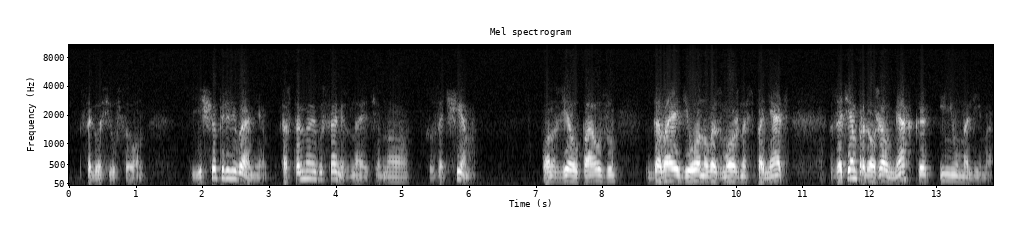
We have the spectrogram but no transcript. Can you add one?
— согласился он, — еще переливание. Остальное вы сами знаете, но зачем? Он сделал паузу, давая Диону возможность понять, затем продолжал мягко и неумолимо.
